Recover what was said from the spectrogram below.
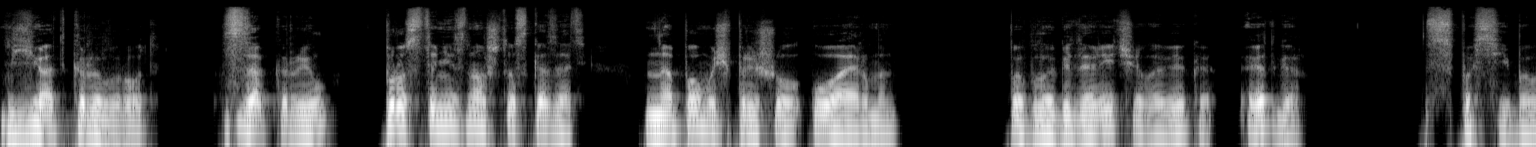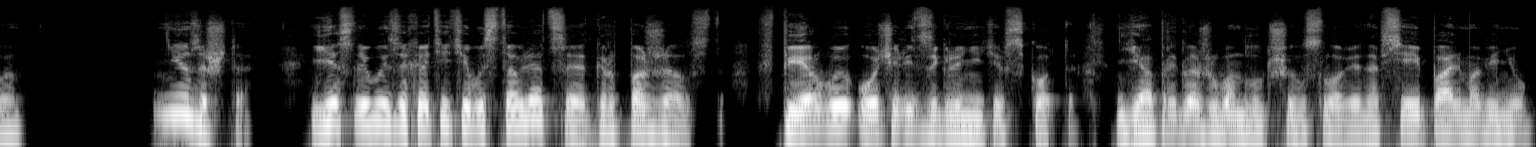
Я открыл рот, закрыл, просто не знал, что сказать. На помощь пришел Уайерман. Поблагодари человека, Эдгар. Спасибо вам. Не за что. Если вы захотите выставляться, Эдгар, пожалуйста, в первую очередь загляните в Скотта. Я предложу вам лучшие условия на всей Пальм-авеню.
